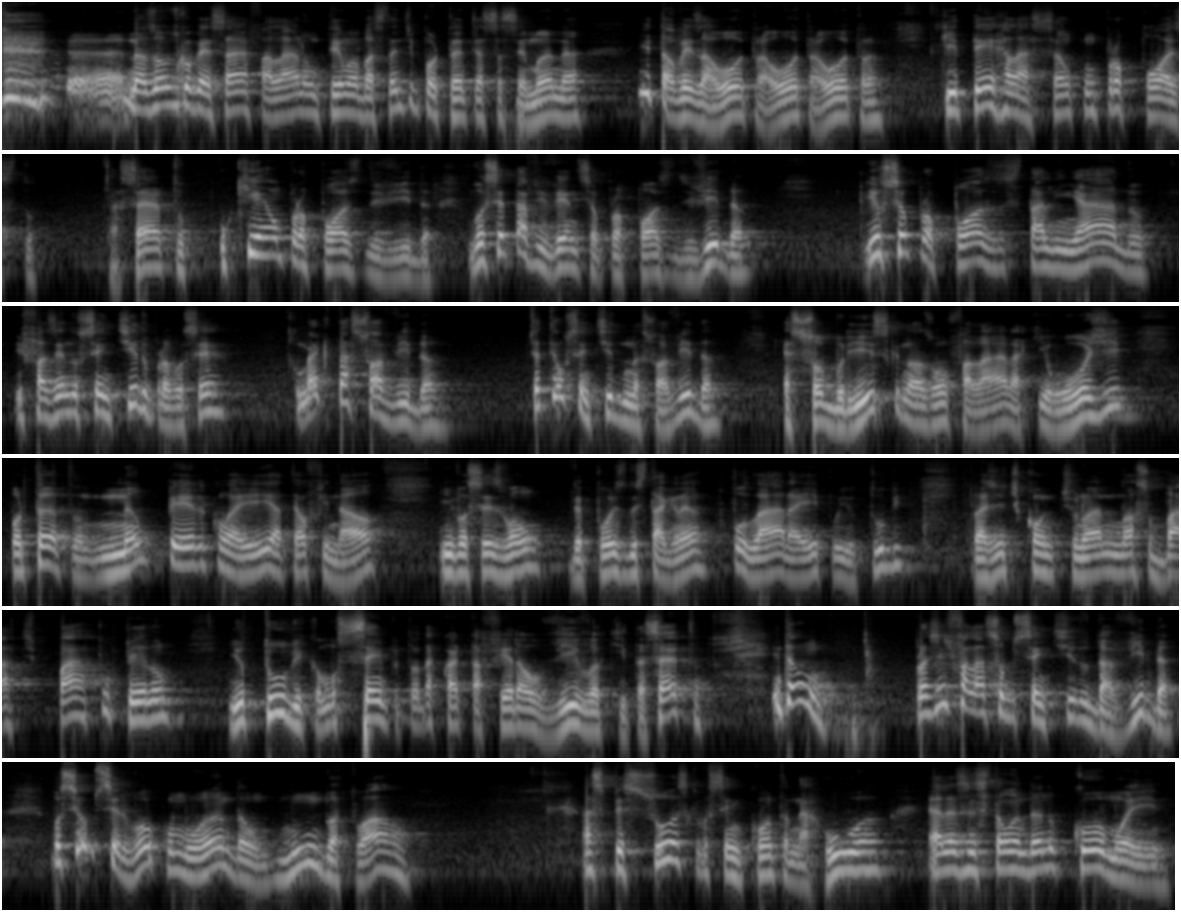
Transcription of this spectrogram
Nós vamos começar a falar um tema bastante importante essa semana e talvez a outra, a outra, a outra, que tem relação com propósito, tá certo? O que é um propósito de vida? Você está vivendo seu propósito de vida? E o seu propósito está alinhado e fazendo sentido para você? Como é que está a sua vida? Você tem um sentido na sua vida? É sobre isso que nós vamos falar aqui hoje. Portanto, não percam aí até o final e vocês vão, depois do Instagram, pular aí para o YouTube para a gente continuar no nosso bate-papo pelo YouTube, como sempre, toda quarta-feira ao vivo aqui, tá certo? Então, para a gente falar sobre o sentido da vida, você observou como anda o mundo atual? As pessoas que você encontra na rua, elas estão andando como aí?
